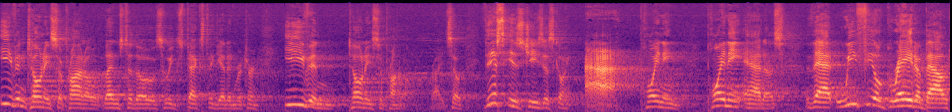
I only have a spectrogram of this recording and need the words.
Even Tony Soprano lends to those who expects to get in return. Even Tony Soprano, right? So this is Jesus going, ah, pointing, pointing at us that we feel great about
